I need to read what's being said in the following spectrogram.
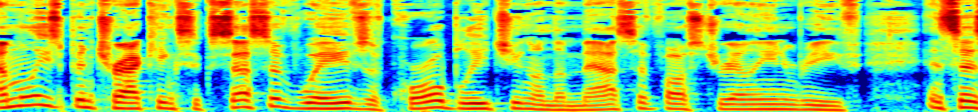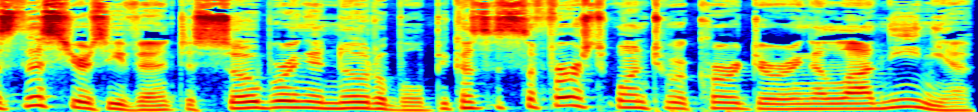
Emily's been tracking successive waves of coral bleaching on the massive Australian reef and says this year's event is sobering and notable because it's the first one to occur during a La Nina,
